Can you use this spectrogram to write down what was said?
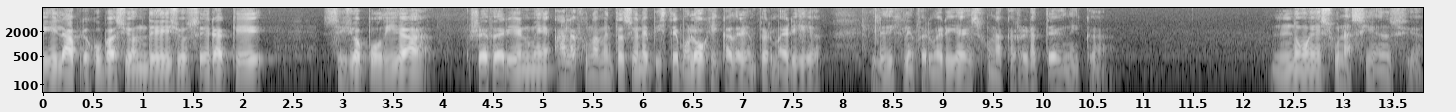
y la preocupación de ellos era que si yo podía referirme a la fundamentación epistemológica de la enfermería. Y le dije, la enfermería es una carrera técnica, no es una ciencia.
